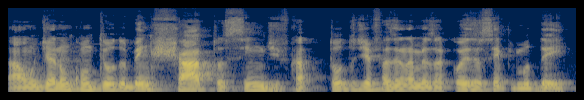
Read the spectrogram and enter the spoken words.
onde era um conteúdo bem chato, assim, de ficar todo dia fazendo a mesma coisa, eu sempre mudei.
